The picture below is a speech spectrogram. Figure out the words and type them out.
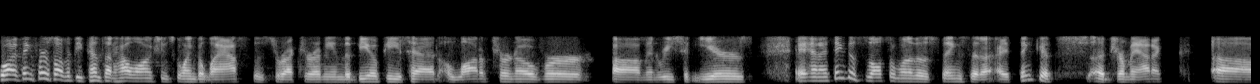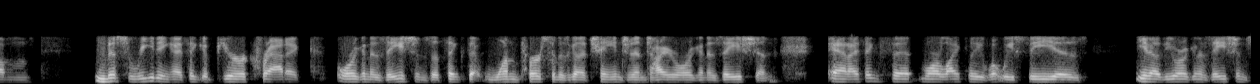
Well, I think first off, it depends on how long she's going to last as director. I mean, the BOP's had a lot of turnover um, in recent years. And I think this is also one of those things that I think it's a dramatic um, misreading, I think, of bureaucratic organizations to think that one person is going to change an entire organization. And I think that more likely what we see is, you know, the organizations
